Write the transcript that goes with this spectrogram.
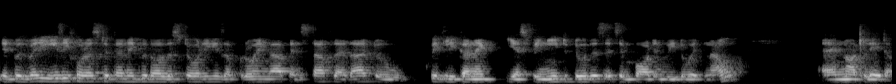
it was very easy for us to connect with all the stories of growing up and stuff like that to quickly connect. Yes, we need to do this. It's important we do it now and not later.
